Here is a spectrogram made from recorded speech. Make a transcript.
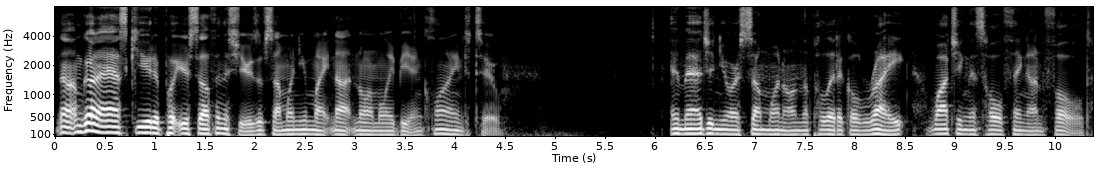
Now, I'm going to ask you to put yourself in the shoes of someone you might not normally be inclined to. Imagine you're someone on the political right watching this whole thing unfold.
